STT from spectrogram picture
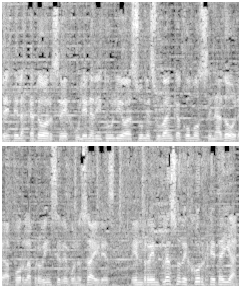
Desde las 14, Juliana Di Tulio asume su banca como senadora por la provincia de Buenos Aires en reemplazo de Jorge Tayana.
